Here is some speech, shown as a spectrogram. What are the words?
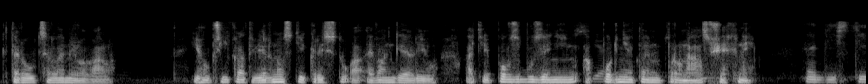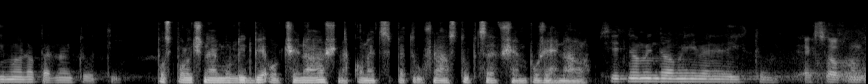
kterou celé miloval. Jeho příklad věrnosti Kristu a Evangeliu, ať je povzbuzením a podnětem pro nás všechny. Po společné modlitbě odčenáš nakonec Petrův nástupce všem požehnal. Sit nomen Domini benedictum. Ex hoc nunc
